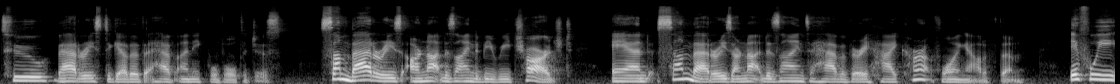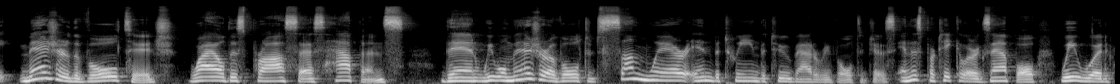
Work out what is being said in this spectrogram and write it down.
two batteries together that have unequal voltages. Some batteries are not designed to be recharged, and some batteries are not designed to have a very high current flowing out of them. If we measure the voltage while this process happens, then we will measure a voltage somewhere in between the two battery voltages. In this particular example, we would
